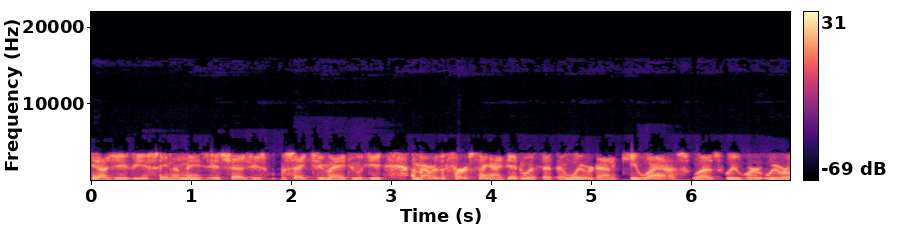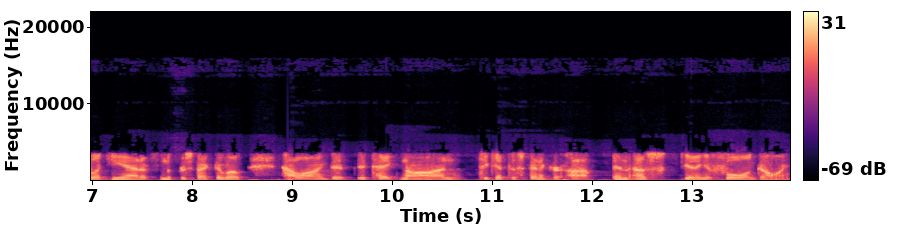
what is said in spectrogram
you know, you, you've seen. I mean, it shows you mistakes you made. You, you, I remember the first thing I did with it, and we were down in Key West, was we were we were looking at it from the perspective of how long did it take non to get the spinnaker up and us getting it full and going,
